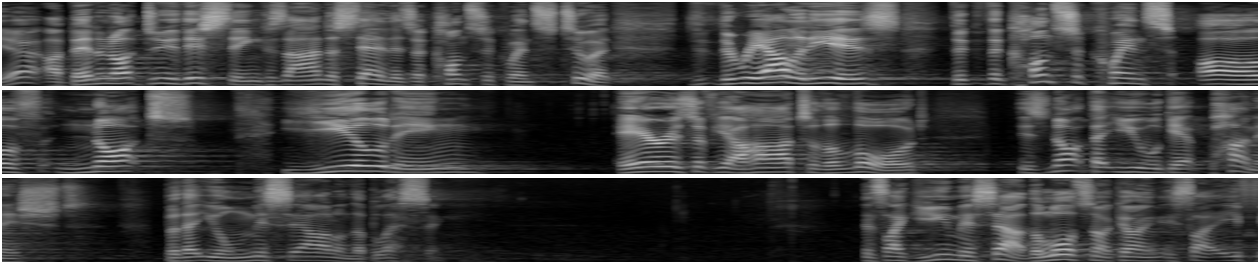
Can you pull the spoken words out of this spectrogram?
Yeah, I better not do this thing because I understand there's a consequence to it. The reality is, the, the consequence of not yielding areas of your heart to the Lord is not that you will get punished, but that you'll miss out on the blessing. It's like you miss out. The Lord's not going, it's like if,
